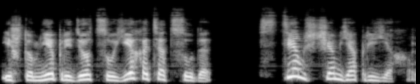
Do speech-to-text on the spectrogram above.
и что мне придется уехать отсюда с тем, с чем я приехал.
